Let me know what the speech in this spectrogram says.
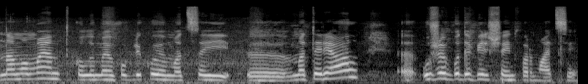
на момент, коли ми опублікуємо цей е, матеріал, вже буде більше інформації.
